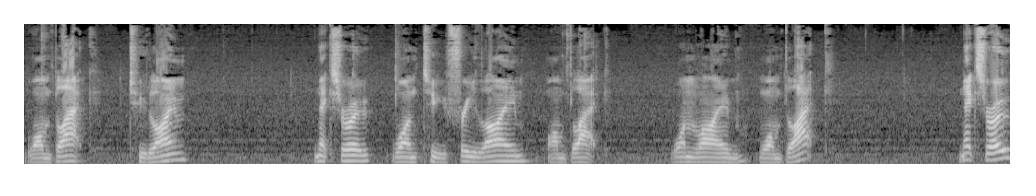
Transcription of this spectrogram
one black, two lime. Next row, one, two, three lime, one black, one lime, one black. Next row,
